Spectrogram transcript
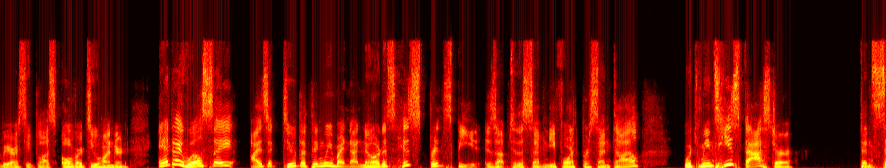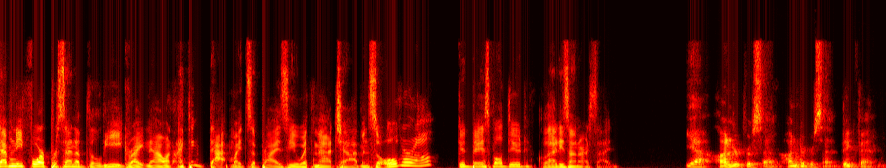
WRC plus over 200. And I will say, Isaac too. The thing we might not notice: his sprint speed is up to the 74th percentile, which means he's faster than 74% of the league right now. And I think that might surprise you with Matt Chapman. So overall, good baseball, dude. Glad he's on our side. Yeah, hundred percent, hundred percent. Big fan.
